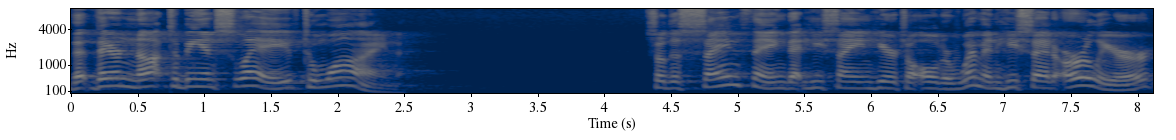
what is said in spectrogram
That they're not to be enslaved to wine. So, the same thing that he's saying here to older women, he said earlier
